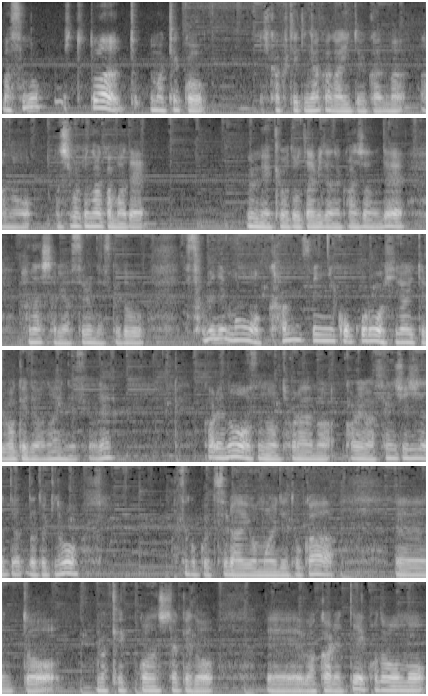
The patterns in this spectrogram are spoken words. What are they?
まあ、その人とは、まあ、結構比較的仲がいいというか、まあ、あの仕事仲間で運命共同体みたいな感じなので話したりはするんですけどそれでも完全に心を開いてるわけではないんですよね。彼のそのトラウマ彼が選手時代だった時のすごく辛い思い出とか、えー、っとまあ、結婚したけど、えー、別れて子供も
